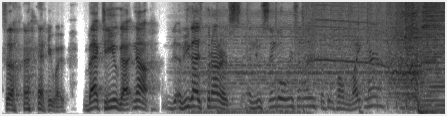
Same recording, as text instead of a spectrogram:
So anyway, back to you guys. Now, have you guys put out a, a new single recently? Something called Nightmare.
